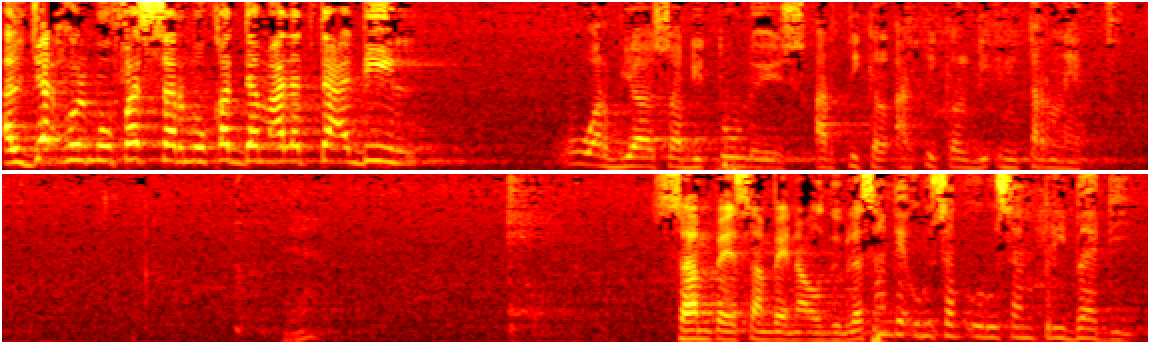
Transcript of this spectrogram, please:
Al-jarhul mufassar muqaddam ala ta'dil. Luar biasa ditulis artikel-artikel di internet. Ya. Sampai-sampai naudzubillah sampai urusan-urusan pribadi.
